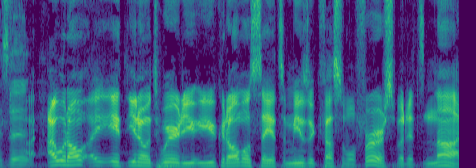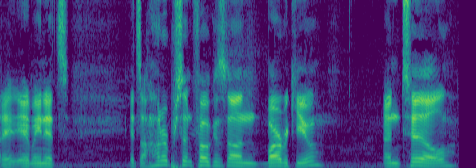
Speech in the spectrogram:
is it? I would all. It, you know, it's weird. You, you could almost say it's a music festival first, but it's not. It, I mean, it's it's 100% focused on barbecue until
